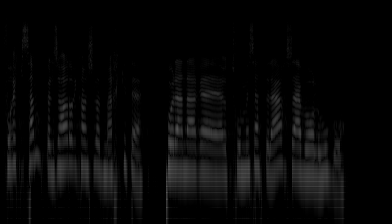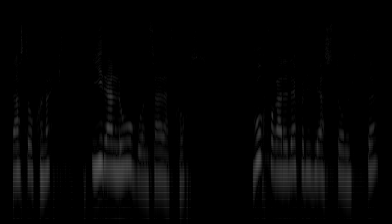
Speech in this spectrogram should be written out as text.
For eksempel så har dere kanskje lagt merke til på den der eh, trommesettet der så er vår logo. Der står 'Connect'. I den logoen så er det et kors. Hvorfor er det det? Fordi vi er stolte.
